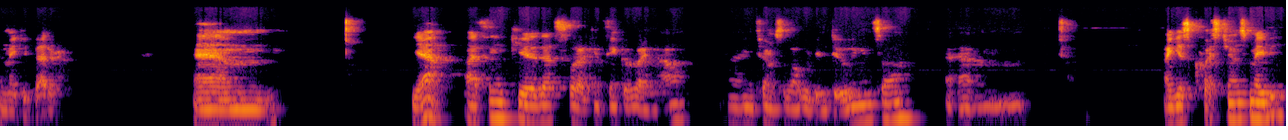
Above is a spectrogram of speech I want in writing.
and make it better. Um, yeah, I think uh, that's what I can think of right now uh, in terms of what we've been doing and so on. Um, I guess questions maybe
